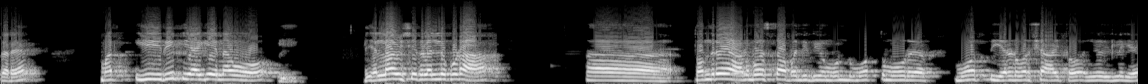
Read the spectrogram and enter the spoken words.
ಸರಿ. ಮತ್, ಈ ರೀತಿಯಾಗಿ ನಾವು ಎಲ್ಲಾ ವಿಷಯಗಳಲ್ಲೂ ಕೂಡ ತೊಂದರೆ ಅನುಭವಿಸ್ತಾ ಬಂದಿದೀವಿ ಮುಂದ್ ಮೂವತ್ತ್ ಮೂರು ಮೂವತ್ತ್ ಎರಡು ವರ್ಷ ಆಯ್ತು ಇಲ್ಲಿಗೆ.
